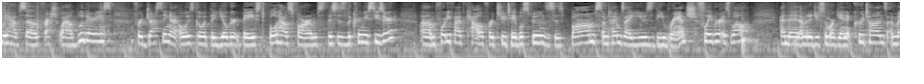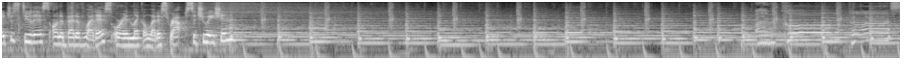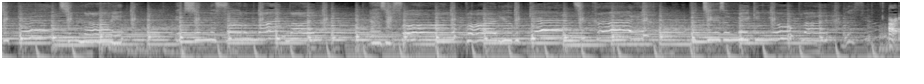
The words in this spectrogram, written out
we have some fresh wild blueberries. For dressing, I always go with the yogurt-based Bolthouse Farms. This is the creamy Caesar, um, 45 cal for two tablespoons. This is bomb. Sometimes I use the ranch flavor as well. And then I'm gonna do some organic croutons. I might just do this on a bed of lettuce or in like a lettuce wrap situation.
